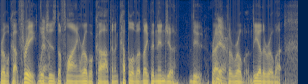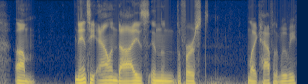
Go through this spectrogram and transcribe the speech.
RoboCop 3, which Yeah. is the flying RoboCop and a couple of uh, like the ninja dude, right? Yeah. The robot, the other robot. Um, Nancy Allen dies in the, the first like half of the movie.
